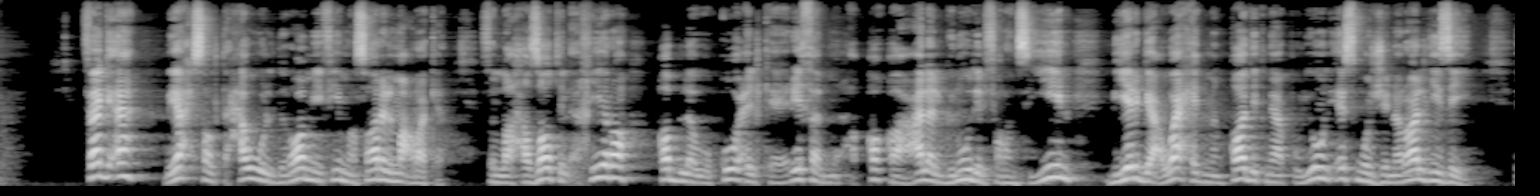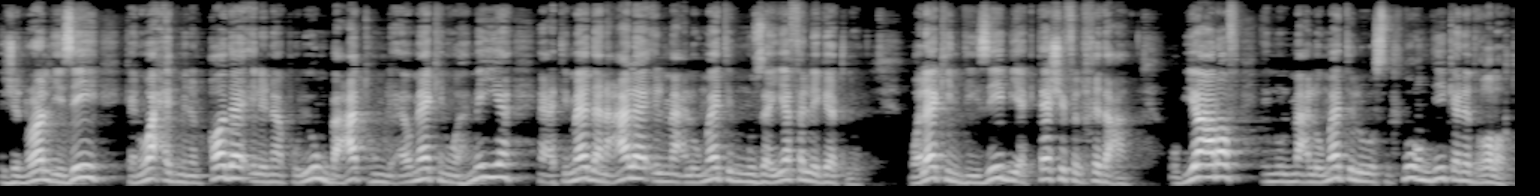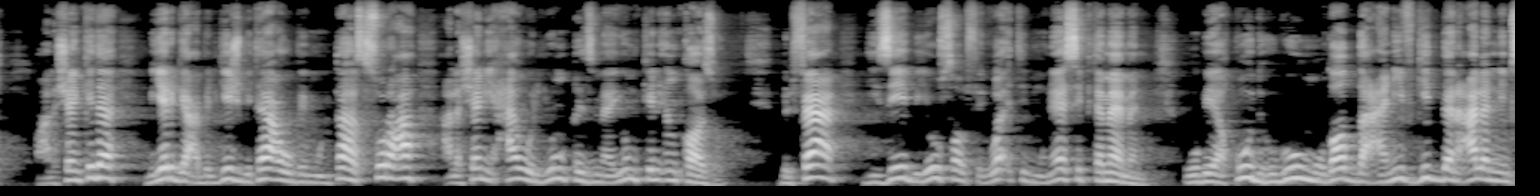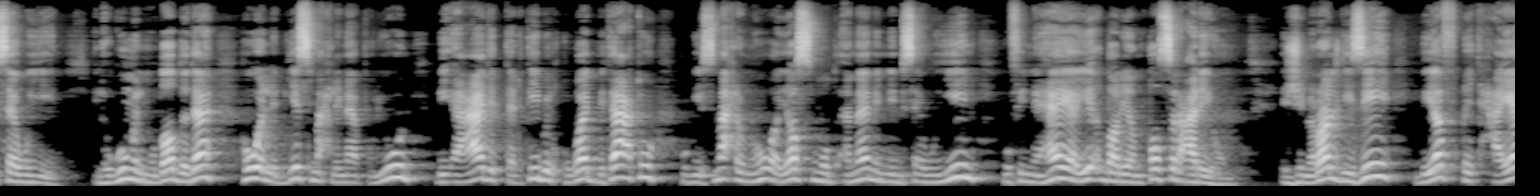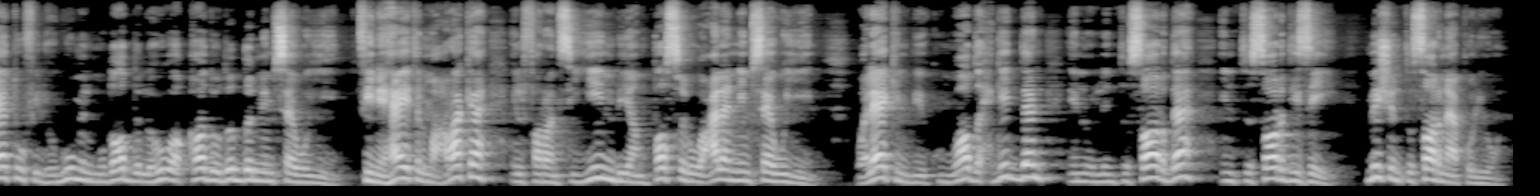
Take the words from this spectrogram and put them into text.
فجأة بيحصل تحول درامي في مسار المعركة في اللحظات الأخيرة قبل وقوع الكارثة المحققة على الجنود الفرنسيين بيرجع واحد من قادة نابليون اسمه الجنرال ديزي الجنرال ديزي كان واحد من القادة اللي نابليون بعتهم لأماكن وهمية اعتمادا على المعلومات المزيفة اللي جات له. ولكن ديزي بيكتشف الخدعة وبيعرف إنه المعلومات اللي وصلت لهم دي كانت غلط. وعلشان كده بيرجع بالجيش بتاعه بمنتهى السرعة علشان يحاول ينقذ ما يمكن إنقاذه. بالفعل ديزي بيوصل في الوقت المناسب تماما وبيقود هجوم مضاد عنيف جدا على النمساويين. الهجوم المضاد ده هو اللي بيسمح لنابليون بإعادة ترتيب القوات بتاعته وبيسمح له إن هو يصمد أمام النمساويين وفي النهاية يقدر ينتصر عليهم. الجنرال ديزي بيفقد حياته في الهجوم المضاد اللي هو قاده ضد النمساويين. في نهاية المعركة الفرنسيين بينتصروا على النمساويين ولكن بيكون واضح جدا إنه الانتصار ده انتصار ديزي مش انتصار نابليون.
